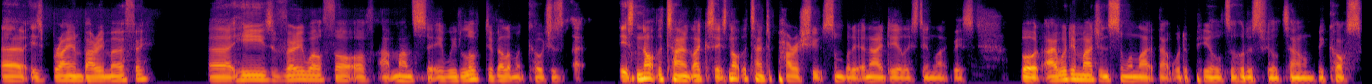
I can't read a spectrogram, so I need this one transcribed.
Uh, is Brian Barry Murphy? Uh, he's very well thought of at Man City. We love development coaches. Uh, It's not the time, like I say, it's not the time to parachute somebody, an idealist in like this. But I would imagine someone like that would appeal to Huddersfield Town because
